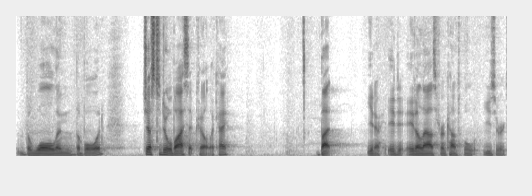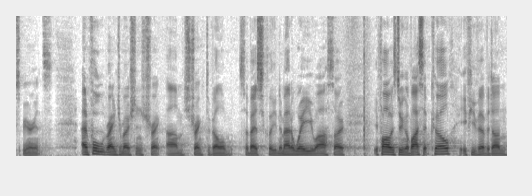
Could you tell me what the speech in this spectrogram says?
the wall and the board just to do a bicep curl, okay? But, you know, it, it allows for a comfortable user experience. And full range of motion strength, um, strength development. So basically, no matter where you are. So if I was doing a bicep curl, if you've ever done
